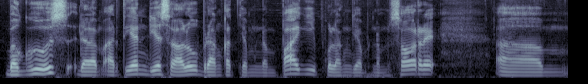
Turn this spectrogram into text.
bagus. Dalam artian dia selalu berangkat jam 6 pagi pulang jam 6 sore. Um,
